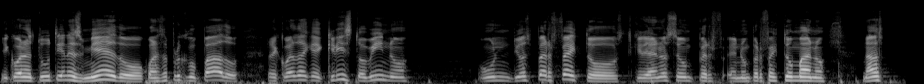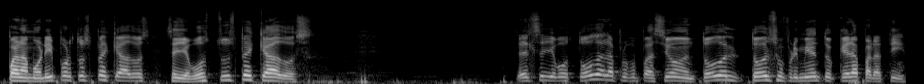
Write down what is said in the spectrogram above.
Y cuando tú tienes miedo o cuando estás preocupado, recuerda que Cristo vino, un Dios perfecto, creándose en un perfecto humano, nada más para morir por tus pecados, se llevó tus pecados. Él se llevó toda la preocupación, todo el, todo el sufrimiento que era para ti.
